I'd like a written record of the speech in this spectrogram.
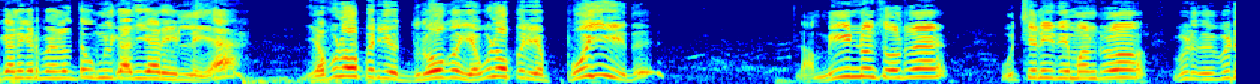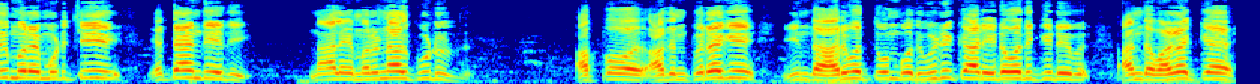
கணக்கெடுப்பு நடத்த உங்களுக்கு அதிகாரம் இல்லையா? எவ்வளவு பெரிய துரோகம் எவ்வளவு பெரிய பொய் இது? நான் மீண்டும் சொல்றேன் உச்சநீதிமன்றம் விடு- விடுமுறை முடிச்சு எட்டாம் தேதி நாளை மறுநாள் கூடுது. அப்போ அதன் பிறகு இந்த 69 விழுக்காடு இடஒதுக்கீடு அந்த வழக்க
